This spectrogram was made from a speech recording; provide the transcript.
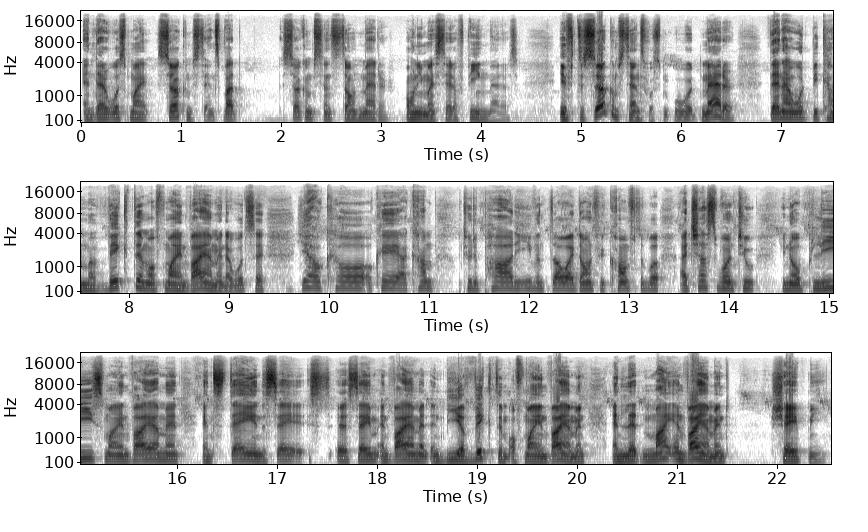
And that was my circumstance. But circumstance don't matter. Only my state of being matters. If the circumstance was, would matter, then I would become a victim of my environment. I would say, yeah, okay, okay, I come to the party even though I don't feel comfortable. I just want to, you know, please my environment and stay in the sa- uh, same environment and be a victim of my environment and let my environment shape me.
